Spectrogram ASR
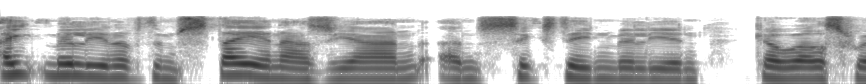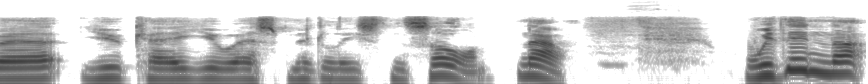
8 million of them stay in ASEAN and 16 million go elsewhere UK, US, Middle East, and so on. Now, within that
